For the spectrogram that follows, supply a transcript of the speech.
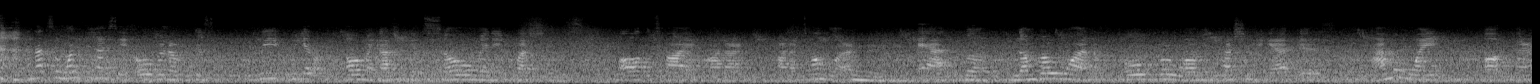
and that's the one thing I say over and over because we, we get, oh my gosh, we get so many questions all the time on our, on a Tumblr. Mhm. And the number one overwhelming question we get is, I'm a white author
